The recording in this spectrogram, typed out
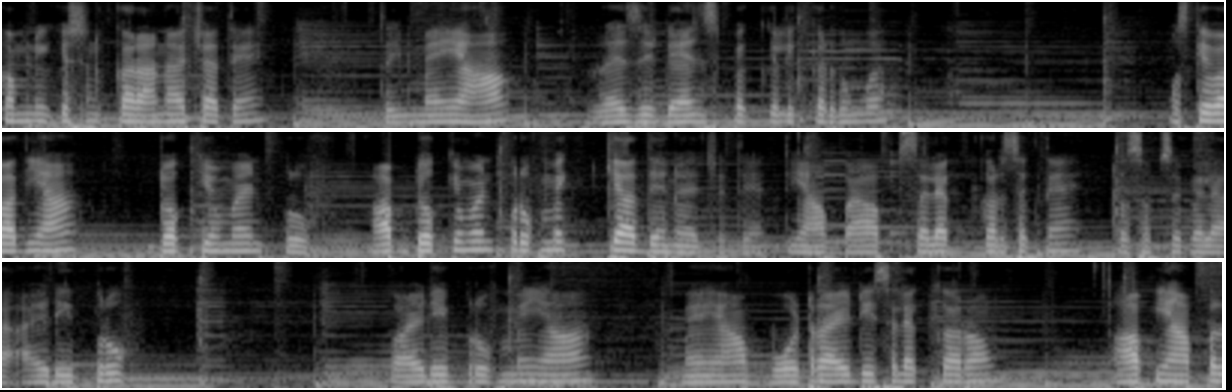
कम्युनिकेशन कराना चाहते हैं तो मैं यहाँ रेजिडेंस पर क्लिक कर दूँगा। उसके बाद यहाँ डॉक्यूमेंट प्रूफ आप डॉक्यूमेंट प्रूफ में क्या देना चाहते हैं? तो यहाँ पर आप सेलेक्ट कर सकते हैं। तो सबसे पहले आईडी प्रूफ तो आईडी प्रूफ में यहाँ, मैं यहाँ वोटर आईडी सेलेक्ट कर रहा हूँ। आप यहाँ पर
